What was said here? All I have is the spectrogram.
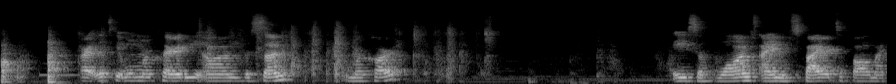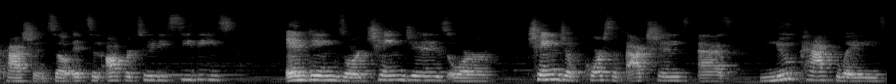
All right, let's get one more clarity on the sun. One more card. Ace of Wands. I am inspired to follow my passion. So it's an opportunity. See these endings or changes or change of course of actions as new pathways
